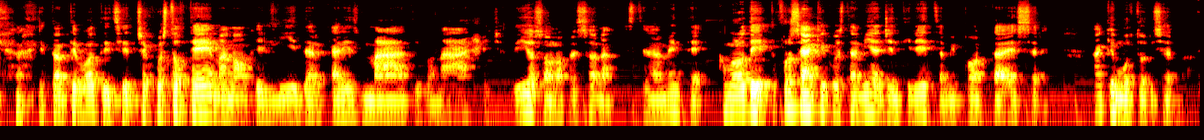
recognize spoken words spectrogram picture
Tante volte c'è questo tema, no? Che il leader carismatico nasce. Cioè, io sono una persona estremamente, come l'ho detto, forse anche questa mia gentilezza mi porta a essere anche molto riservato.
